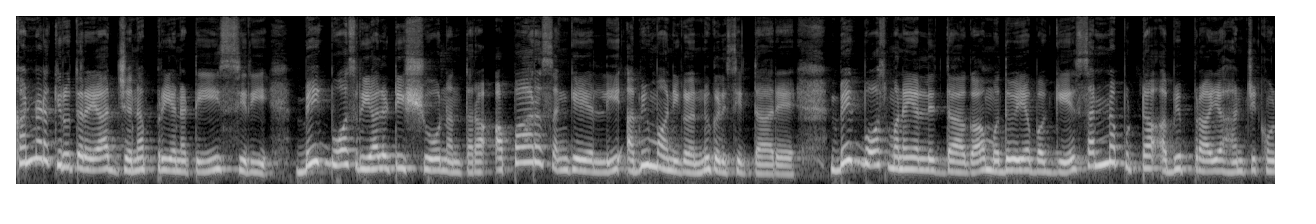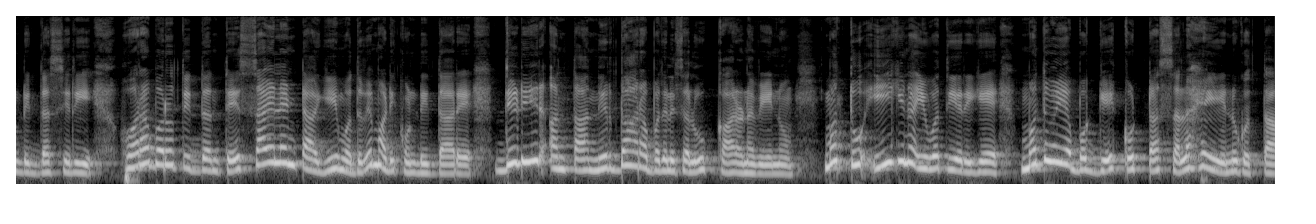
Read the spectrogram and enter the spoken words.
ಕನ್ನಡ ಕಿರುತೆರೆಯ ಜನಪ್ರಿಯ ನಟಿ Siri, Bigg Boss reality show ನಂತರ ಅಪಾರ ಸಂಖ್ಯೆಯಲ್ಲಿ ಅಭಿಮಾನಿಗಳನ್ನು ಗಳಿಸಿದ್ದಾರೆ. ಬಿಗ್ ಬಾಸ್ ಮನೆಯಲ್ಲಿದ್ದಾಗ ಮದುವೆಯ ಬಗ್ಗೆ ಸಣ್ಣ ಪುಟ್ಟ ಅಭಿಪ್ರಾಯ ಹಂಚಿಕೊಂಡಿದ್ದ ಸಿರಿ, ಹೊರಬರುತ್ತಿದ್ದಂತೆ ಸೈಲೆಂಟ್ ಆಗಿ ಮದುವೆ ಮಾಡಿಕೊಂಡಿದ್ದಾರೆ. ದಿಢೀರ್ ಅಂತ ನಿರ್ಧಾರ ಬದಲಿಸಲು ಕಾರಣವೇನು? ಮತ್ತು ಈಗಿನ ಯುವತಿಯರಿಗೆ ಮದುವೆಯ ಬಗ್ಗೆ ಕೊಟ್ಟ ಸಲಹೆ ಏನು ಗೊತ್ತಾ?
